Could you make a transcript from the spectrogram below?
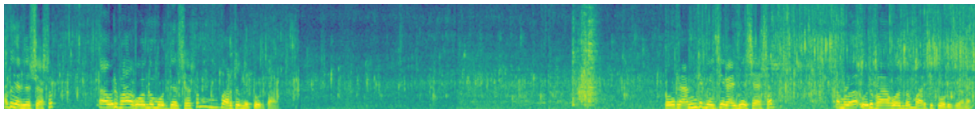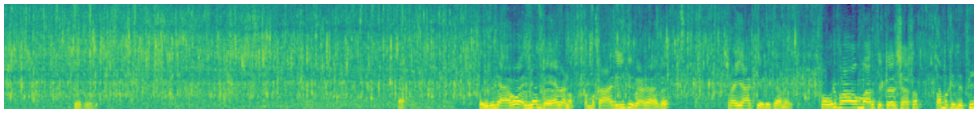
അത് കഴിഞ്ഞ ശേഷം ഒരു ഭാഗമൊന്നും മുറിഞ്ഞതിന് ശേഷം പറിച്ചൊന്ന് ഇട്ട് കൊടുത്താൽ. ഇപ്പോൾ രണ്ട് മിനിറ്റ് കഴിഞ്ഞ ശേഷം നമ്മൾ ഒരു ഭാഗമൊന്നും മറിച്ചിട്ട് കൊടുക്കുകയാണ്. ആ. അപ്പോൾ ഇതിന്റെ അകമെല്ലാം വേകണം. നമുക്ക് ആ രീതി വേണം അത്. ഫ്രൈ ആക്കി എടുക്കാനായിട്ട് അപ്പോൾ ഒരു ഭാഗം മറിച്ചിട്ടതിന് ശേഷം നമുക്ക് നമുക്കിന്ന് തീ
